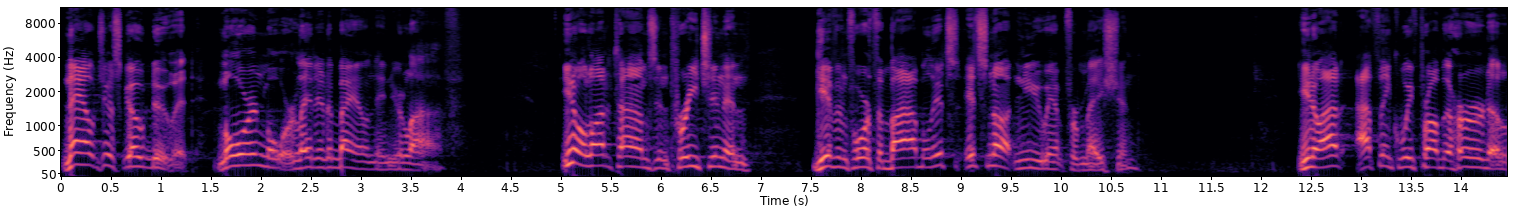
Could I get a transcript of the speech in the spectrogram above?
now just go do it. More and more, let it abound in your life. You know, a lot of times in preaching and giving forth the Bible, it's, it's not new information. You know, I, I think we've probably heard a,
